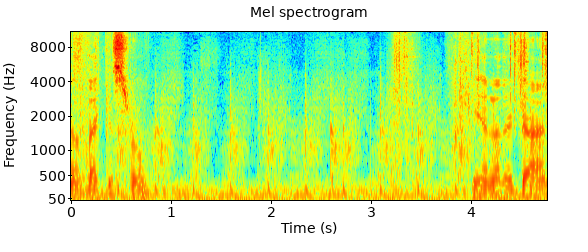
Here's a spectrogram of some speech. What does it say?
Don't like this room. Here, another gun.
